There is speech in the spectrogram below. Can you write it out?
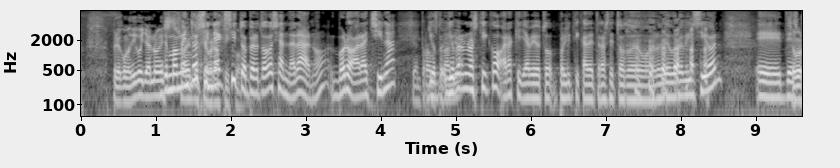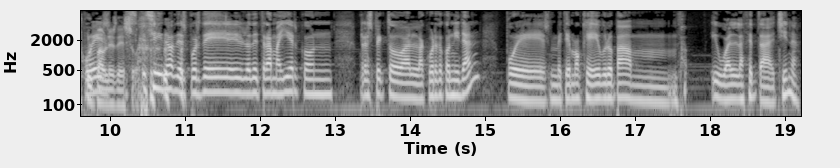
pero como digo, ya no es. De momento sin éxito, pero todo se andará, ¿no? Bueno, ahora China. yo, pronostico, ahora que ya veo política detrás de todo lo de Eurovisión. Eh, después, Somos culpables de eso. Sí, no, después de lo de Trump ayer con respecto al acuerdo con Irán, pues me temo que Europa mm, igual acepta a China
